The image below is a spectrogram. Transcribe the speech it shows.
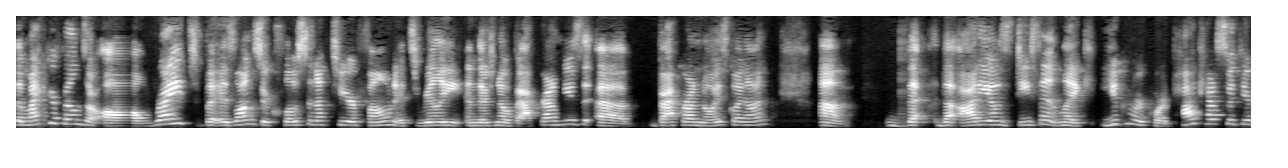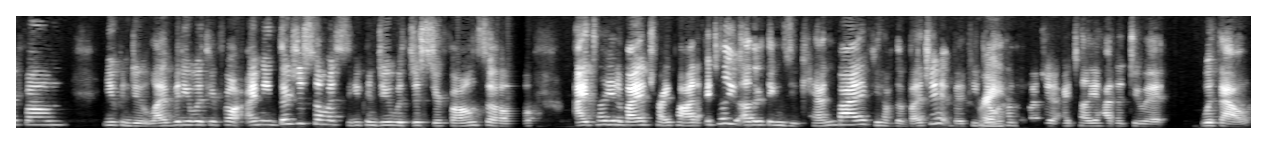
The microphones are all right, but as long as you're close enough to your phone, it's really, and there's no background music, uh, background noise going on. Um, the, the audio is decent. Like you can record podcasts with your phone you can do live video with your phone. I mean, there's just so much that you can do with just your phone. So I tell you to buy a tripod. I tell you other things you can buy if you have the budget, but if you Right. don't have the budget, I tell you how to do it without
